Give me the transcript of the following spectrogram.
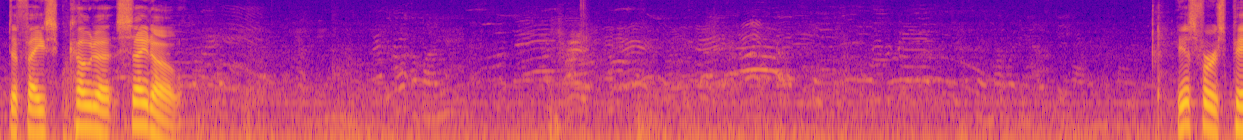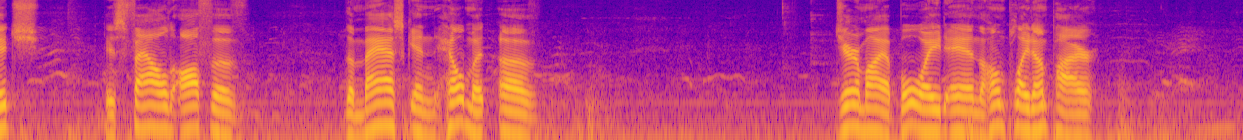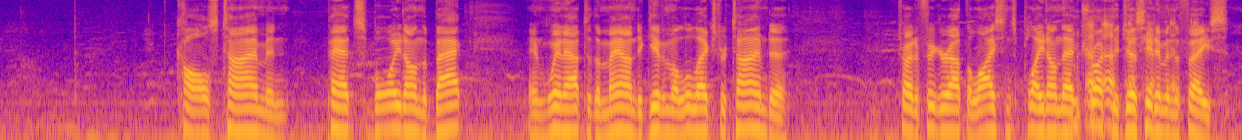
to face Kota Sato. His first pitch is fouled off of the mask and helmet of Jeremiah Boyd, and the home plate umpire calls time and pats Boyd on the back and went out to the mound to give him a little extra time to try to figure out the license plate on that truck that just hit him in the face.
